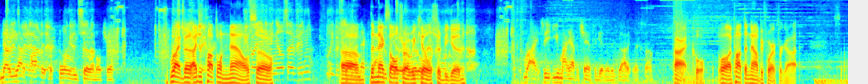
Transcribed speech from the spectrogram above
No, you Transmit gotta pop out it before We'll we get set kill an ultra. Right, but I just popped one now, so anything else I've hidden, leave it um, the next ultra we kill should be good. Right, so you, might have a chance of getting an exotic next time. All right, cool. Well, I popped it now before I forgot. So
